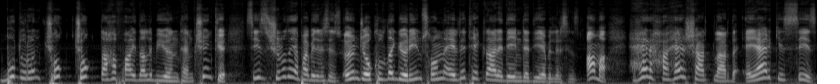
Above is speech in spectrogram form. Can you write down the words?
Bu durum çok çok daha faydalı bir yöntem. Çünkü siz şunu da yapabilirsiniz. Önce okulda göreyim sonra evde tekrar edeyim de diyebilirsiniz. Ama her her şartlarda eğer ki siz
